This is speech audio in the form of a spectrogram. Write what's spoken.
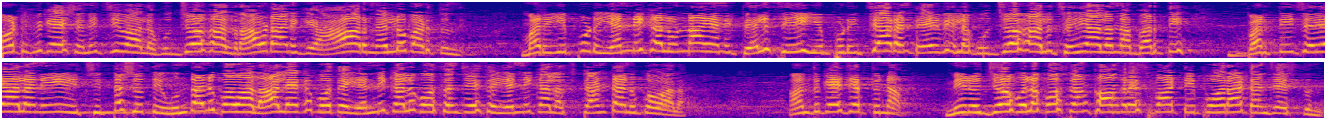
నోటిఫికేషన్ ఇచ్చి వాళ్ళకు ఉద్యోగాలు రావడానికి ఆరు నెలలు పడుతుంది. మరి ఇప్పుడు ఎన్నికలు ఉన్నాయని తెలిసి ఇప్పుడు ఇచ్చారంటే వీళ్ళకు ఉద్యోగాలు చేయాలన్న భర్తీ భర్తీ చేయాలని చిత్తశుద్ధి ఉందనుకోవాలా? లేకపోతే ఎన్నికల కోసం చేసే ఎన్నికల స్టంట్ అనుకోవాలా? అందుకే చెప్తున్నాం నిరుద్యోగుల కోసం కాంగ్రెస్ పార్టీ పోరాటం చేస్తుంది.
